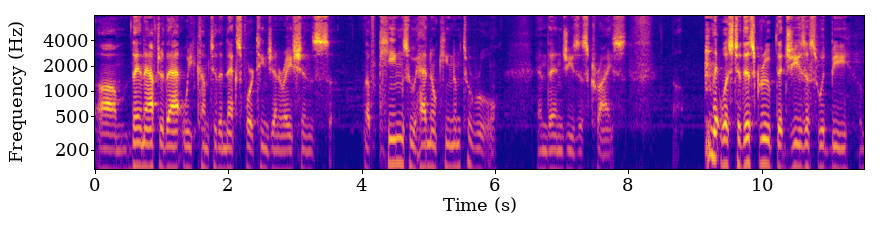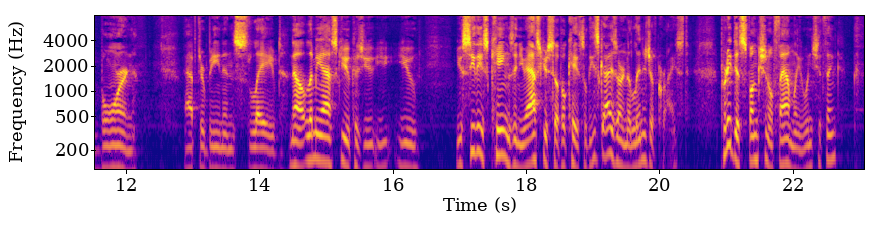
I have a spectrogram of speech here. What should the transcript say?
um, then after that, we come to the next 14 generations of kings who had no kingdom to rule, and then Jesus Christ. It was to this group that Jesus would be born after being enslaved. Now, let me ask you, because you, you, you, you see these kings and you ask yourself, okay, so these guys are in the lineage of Christ. Pretty dysfunctional family, wouldn't you think?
